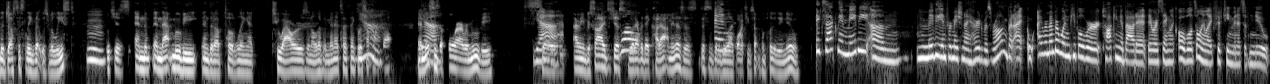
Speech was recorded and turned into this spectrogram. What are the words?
the Justice League that was released, Mm. which is and the, and that movie ended up totaling at two hours and 11 minutes, I think, or something like that. And this is a four hour movie. Yeah. So, I mean, besides just Well- whatever they cut out, I mean, this is this is going to be like watching something completely new. Exactly, and maybe um maybe the information I heard was wrong, but I I remember when people were talking about it, they were saying like, "Oh, well, it's only like 15 minutes of new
